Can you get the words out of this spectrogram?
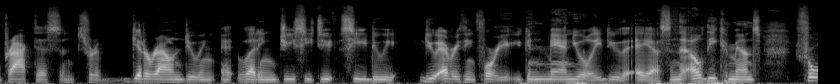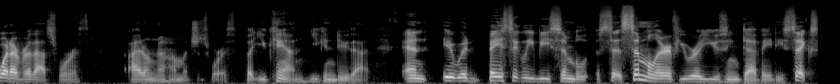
practice and sort of get around doing letting gcc do do everything for you. You can manually do the as and the ld commands for whatever that's worth I don't know how much it's worth, but you can. You can do that. And it would basically be similar if you were using Dev86,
